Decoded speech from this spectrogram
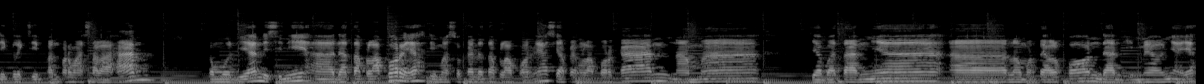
diklik simpan permasalahan. Kemudian di sini uh, data pelapor ya, dimasukkan data pelapornya, siapa yang melaporkan, nama, jabatannya, uh, nomor telepon dan emailnya ya.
